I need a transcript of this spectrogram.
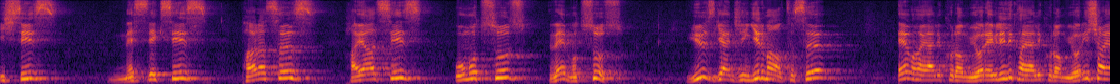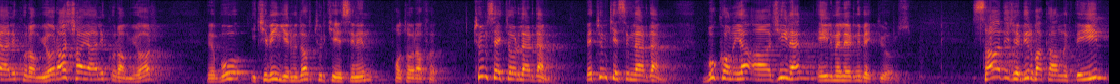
işsiz, mesleksiz, parasız, hayalsiz, umutsuz ve mutsuz. 100 gencin 26'sı ev hayali kuramıyor, evlilik hayali kuramıyor, iş hayali kuramıyor, aş hayali kuramıyor. Ve bu 2024 Türkiye'sinin fotoğrafı. Tüm sektörlerden ve tüm kesimlerden bu konuya acilen eğilmelerini bekliyoruz. Sadece bir bakanlık değil,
